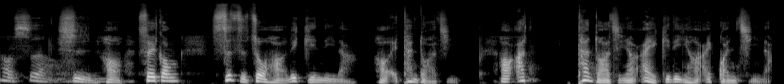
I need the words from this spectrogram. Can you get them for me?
哦。哦，是哦，是哈、所以讲狮子座哈、你给你啦，好会赚大钱，好啊，探多少钱要，爱给你哈，爱管钱啦。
